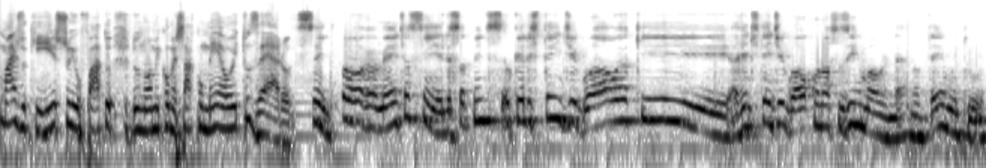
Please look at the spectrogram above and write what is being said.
mais do que isso, e o fato do nome começar com 680. Sim, provavelmente assim, eles só o que eles têm de igual é o que a gente tem de igual com nossos irmãos, né? Não tem muito.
